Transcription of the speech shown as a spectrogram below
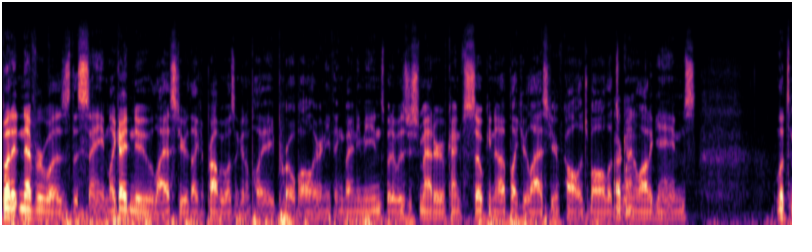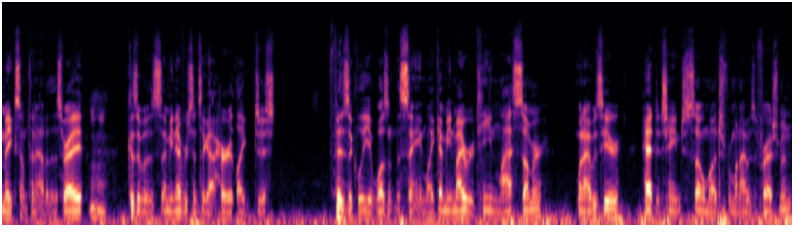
but it never was the same. Like I knew last year, like I probably wasn't going to play pro ball or anything by any means, but it was just a matter of kind of soaking up like your last year of college ball. Let's Okay. win a lot of games. Let's make something out of this, right? Mm-hmm. because it was i mean ever since i got hurt like just physically it wasn't the same like i mean my routine last summer when i was here had to change so much from when i was a freshman.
